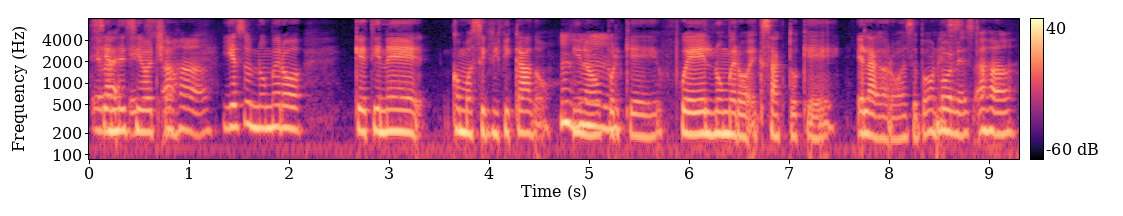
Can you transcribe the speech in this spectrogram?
118. Ajá. Y es un número que tiene como significado, you know, porque fue el número exacto que él agarró a bonus. Bonus, ajá.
